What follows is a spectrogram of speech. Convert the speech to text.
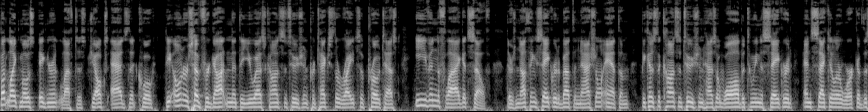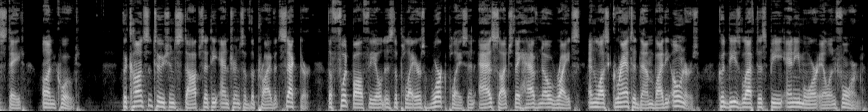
But like most ignorant leftists, Jelks adds that, quote, the owners have forgotten that the U.S. Constitution protects the rights of protest, even the flag itself. There's nothing sacred about the national anthem because the Constitution has a wall between the sacred and secular work of the state. Unquote. The Constitution stops at the entrance of the private sector. The football field is the player's workplace, and as such, they have no rights unless granted them by the owners. Could these leftists be any more ill informed?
